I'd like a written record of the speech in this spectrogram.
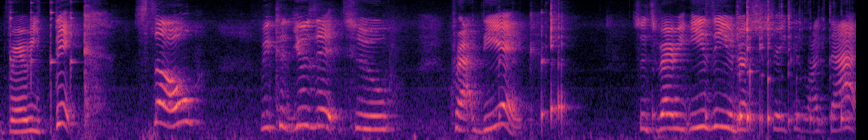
very thick. So, we could use it to crack the egg. So it's very easy, you just shake it like that.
